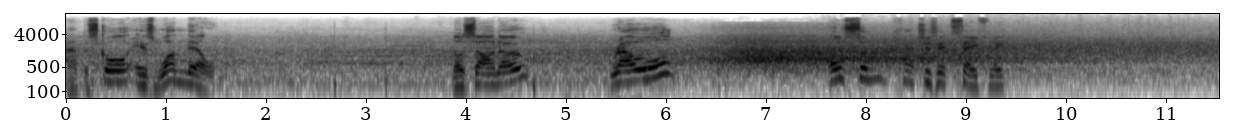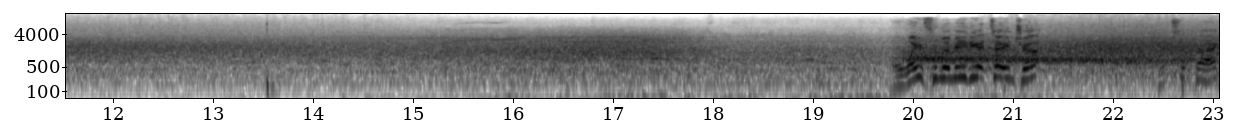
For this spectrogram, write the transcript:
and the score is 1-0. Lozano, Raul, Olsen catches it safely. Away from immediate danger it back.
